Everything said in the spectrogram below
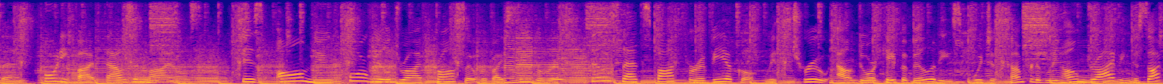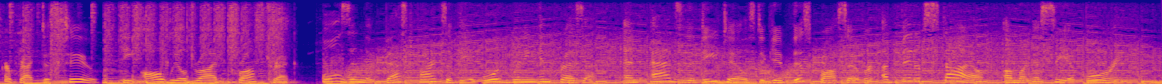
than 45,000 miles. This all-new four-wheel drive crossover by Subaru fills that spot for a vehicle with true outdoor capabilities, which is comfortably home driving to soccer practice too. The all-wheel drive Crosstrek pulls in the best parts of the award-winning Impreza and adds the details to give this crossover a bit of style among a sea of boring.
